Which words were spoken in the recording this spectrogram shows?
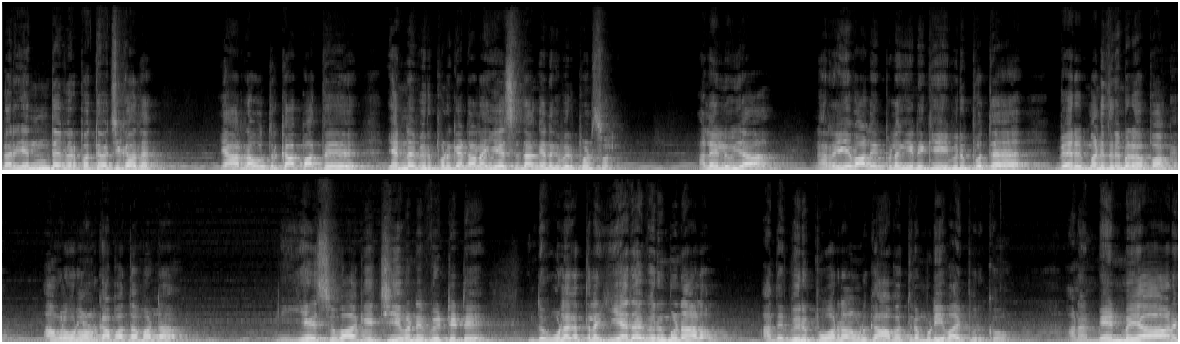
வேறு எந்த விருப்பத்தை வச்சுக்காத. யாருன்னா ஒருத்தருக்கா பார்த்து என்ன விருப்பம்னு கேட்டானா இயேசு தாங்க எனக்கு விருப்பம்னு சொல். அலே லூயா நிறைய வாழை பிள்ளைங்க இன்னைக்கு விருப்பத்தை வேறு மனிதர் மேலே வைப்பாங்க. அவங்கள ஒரு காப்பாற்ற மாட்டான். நீ இயேசுவாகிய ஜீவனை விட்டுட்டு இந்த உலகத்தில் எதை விரும்பினாலும் அந்த விருப்பம் ஒரு நாள் உனக்கு ஆபத்தில் முடிய வாய்ப்பு இருக்கும். ஆனால் மேன்மையான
